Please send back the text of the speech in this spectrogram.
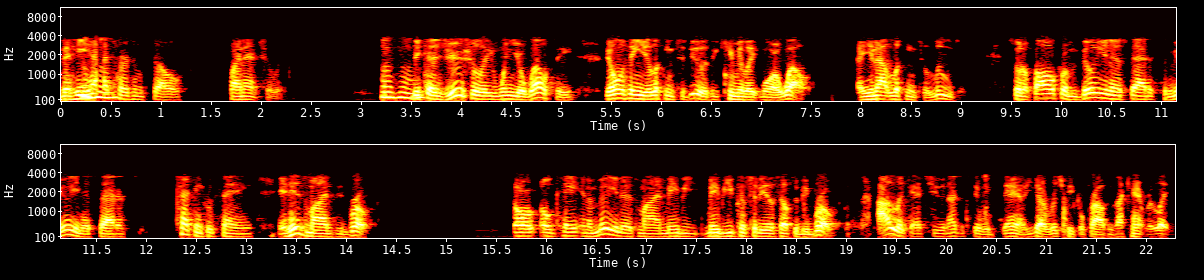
then he mm-hmm. has hurt himself financially. Mm-hmm. Because usually, when you're wealthy, the only thing you're looking to do is accumulate more wealth, and you're not looking to lose it. So to fall from billionaire status to millionaire status, technically saying, in his mind, he's broke. Or okay, in a millionaire's mind, maybe maybe you consider yourself to be broke. I look at you and I just say, well, damn, you got rich people problems. I can't relate.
